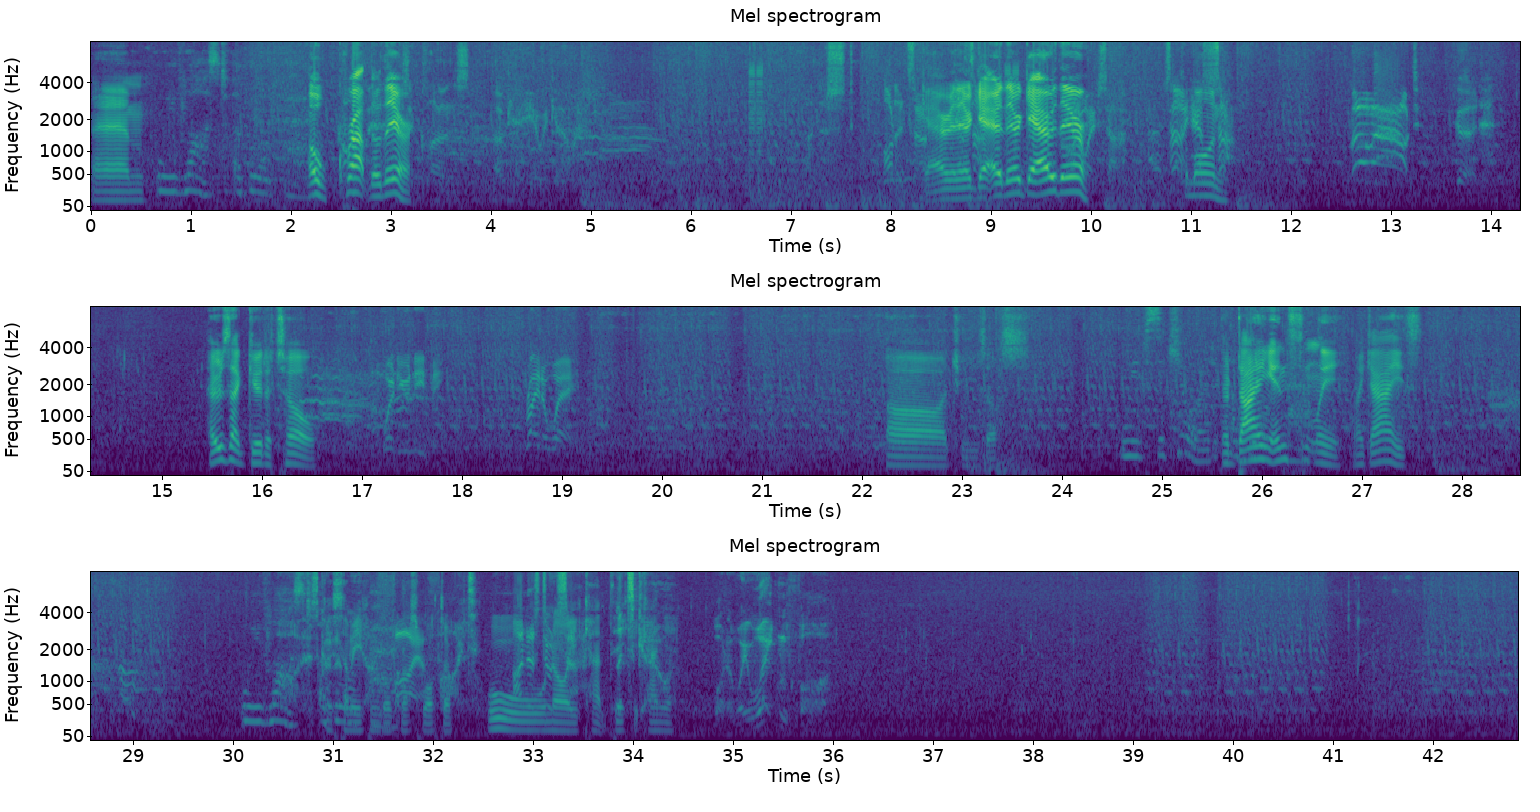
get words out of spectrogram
Um. We've lost a build pad. Oh crap! They're there. Get out of there! Get out of there! Get out of there! Right away, sir. Sir, Come on. sir. Move out. Good. How's that good at all? Where do you need me? Right away. Oh Jesus! We've secured. They're dying build pad. instantly. My guys. We've lost There's Okay, build some of you can go pad. across water. Ooh, Understood, no, sir. you can't take Let's it, go. can you? What are we waiting for?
